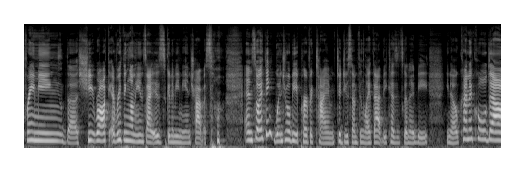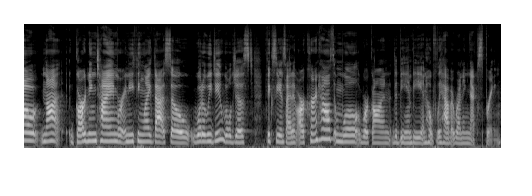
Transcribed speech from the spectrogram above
framing, the sheetrock, everything on the inside is going to be me and Travis. and so I think winter will be a perfect time to do something like that because it's going to be, you know, kind of cold out, not gardening time or anything like that. So what do we do? We'll just fix the inside of our current house and we'll work on the B&B and hopefully have it running next spring.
